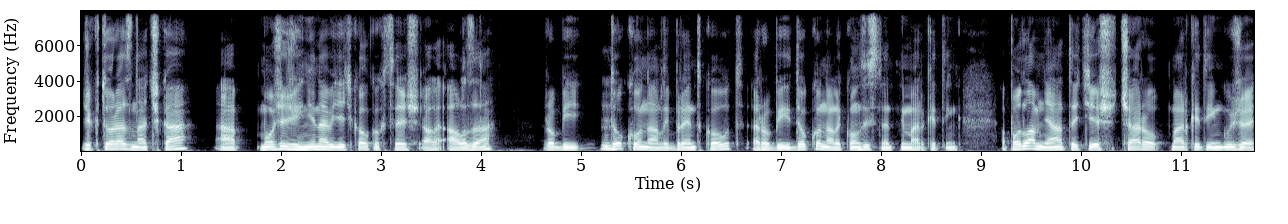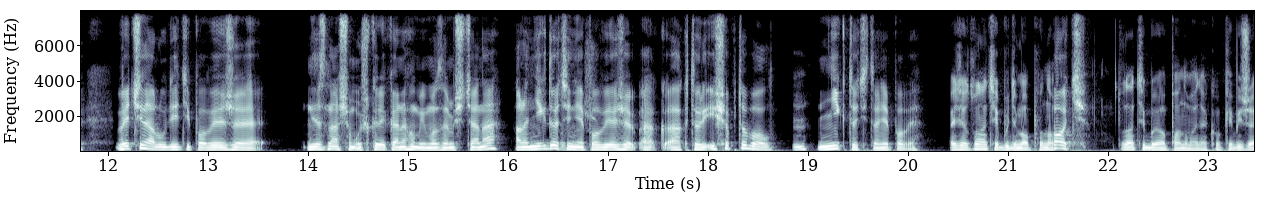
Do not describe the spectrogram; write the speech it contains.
že ktorá značka, a môžeš ich nenávidieť koľko chceš, ale Alza robí hm. dokonalý brand code a robí dokonale konzistentný marketing. A podľa mňa to je tiež čaro marketingu, že väčšina ľudí ti povie, že neznášam už kriekaného mimozemšťana, ale nikto ti nepovie, že a, a ktorý e-shop to bol. Hm? Nikto ti to nepovie. Viete, tu na ti budem oponovať. Poď. Tu na ti budem oponovať, ako keby, že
